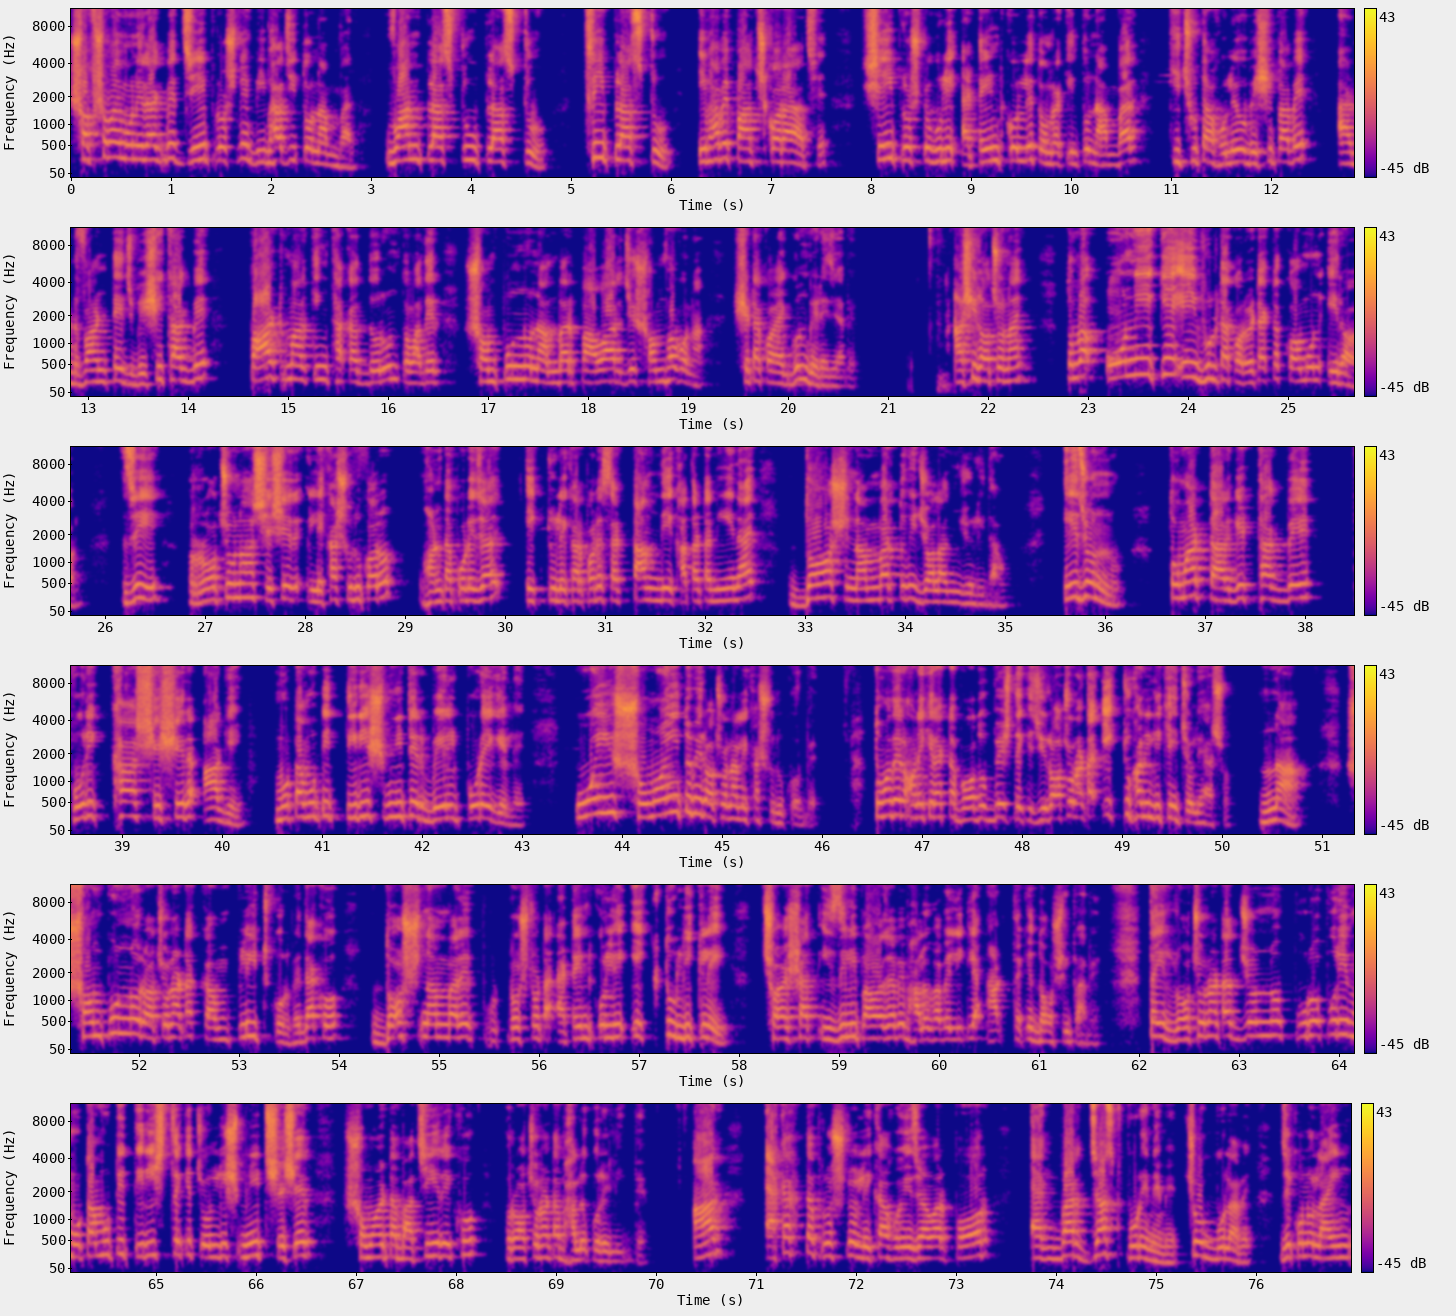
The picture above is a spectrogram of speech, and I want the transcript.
সবসময় মনে রাখবে যে প্রশ্নে বিভাজিত number one plus two plus two three plus two এভাবে পাঁচ করা আছে। সেই প্রশ্নগুলি অ্যাটেন্ড করলে তোমরা কিন্তু নাম্বার কিছুটা হলেও বেশি পাবে অ্যাডভান্টেজ বেশি থাকবে। পার্ট মার্কিং থাকার দরুন তোমাদের সম্পূর্ণ নাম্বার পাওয়ার যে সম্ভাবনা, সেটা কয়েক গুণ বেড়ে যাবে। আসি রচনায়, তোমরা অনেকে এই ভুলটা করো, এটা একটা কমন এরর যে রচনা শেষের লেখা শুরু করো, ঘণ্টা পড়ে যায়, একটু লেখার পরে স্যার টান দিয়ে খাতাটা নিয়ে নেয়, দশ নাম্বার তুমি জলাঞ্জলি দাও। এজন্য তোমার টার্গেট থাকবে পরীক্ষা শেষের আগে, মোটামুটি তিরিশ মিনিটের বেল পড়ে গেলে ওই সময়ই তুমি রচনা লেখা শুরু করবে। তোমাদের অনেকের একটা বদ অভ্যেস দেখেছি, রচনাটা একটুখানি লিখেই চলে আসো। না, সম্পূর্ণ রচনাটা কমপ্লিট করবে। দেখো, দশ নাম্বারের প্রশ্নটা অ্যাটেন্ড করলে একটু লিখলেই ছয় সাত ইজিলি পাওয়া যাবে, ভালোভাবে লিখলে আট থেকে দশই পাবে। তাই রচনাটার জন্য পুরোপুরি মোটামুটি তিরিশ থেকে চল্লিশ মিনিট শেষের সময়টা বাঁচিয়ে রেখো, রচনাটা ভালো করে লিখবে। আর এক একটা প্রশ্ন লেখা হয়ে যাওয়ার পর একবার জাস্ট পড়ে নেবে, চোখ বোলাবে যে কোনো লাইন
